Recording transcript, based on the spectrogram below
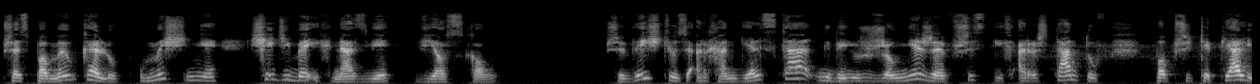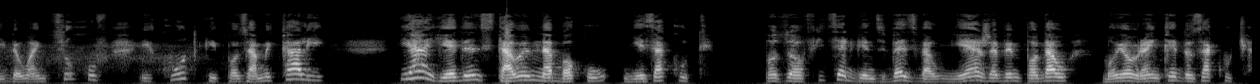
przez pomyłkę lub umyślnie siedzibę ich nazwie wioską. Przy wyjściu z Archangielska, gdy już żołnierze wszystkich aresztantów poprzyczepiali do łańcuchów i kłódki pozamykali, ja jeden stałem na boku niezakuty. Podooficer więc wezwał mnie, żebym podał moją rękę do zakucia,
